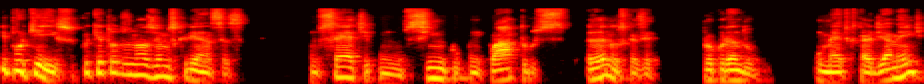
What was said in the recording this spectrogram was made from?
E por que isso? Porque todos nós vemos crianças com sete, com cinco, com quatro anos, quer dizer, procurando o médico tardiamente.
